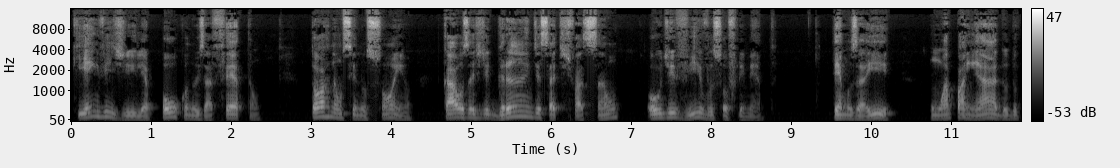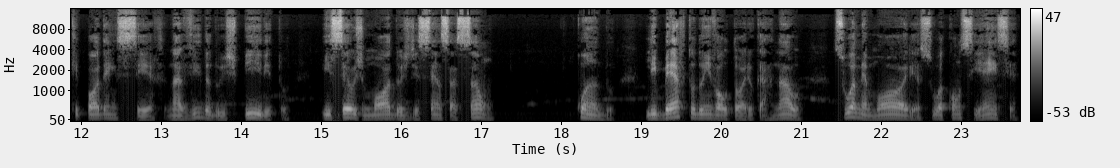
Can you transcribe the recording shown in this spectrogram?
que em vigília pouco nos afetam, tornam-se no sonho causas de grande satisfação ou de vivo sofrimento. Temos aí um apanhado do que podem ser, na vida do espírito e seus modos de sensação, quando, liberto do envoltório carnal, sua memória, sua consciência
